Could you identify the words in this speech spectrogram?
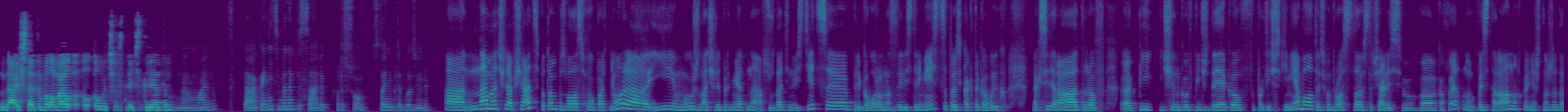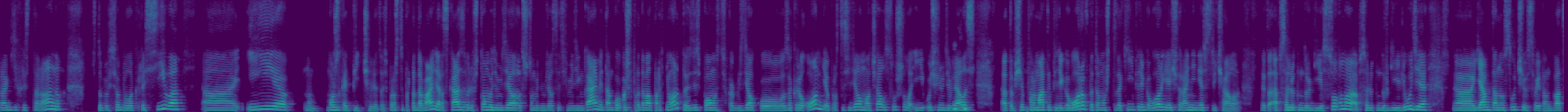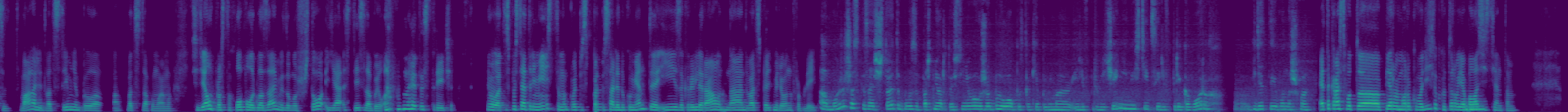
Да, я считаю, это была моя лучшая встреча с клиентом. Нормально. Так, они тебе написали, хорошо. Что они предложили? А, нам начали общаться, потом позвала своего партнера, и мы уже начали предметно обсуждать инвестиции. Переговоры у нас длились три месяца, то есть как таковых акселераторов, э, питчингов, питчдеков практически не было. То есть мы просто встречались в кафе, ну, в ресторанах, конечно же, дорогих ресторанах, чтобы все было красиво. А, и, ну, можно сказать, питчили, то есть просто продавали, рассказывали, что будем делать, что будем делать с этими деньгами. Там больше продавал партнер, то есть здесь полностью как бы сделку закрыл он, я просто сидела, молчала, слушала и очень удивлялась от вообще формата переговоров, потому что такие переговоры я еще ранее не встречала. Это абсолютно другие суммы, абсолютно другие люди. А, я в данном случае в свои там 22 или 23 мне было, 22, а, по-моему, сидела, просто хлопала глазами, думаю, что я здесь забыла на этой встрече. Вот, и спустя три месяца мы подписали документы и закрыли раунд на 25 миллионов рублей. А можешь рассказать, что это был за партнер? То есть у него уже был опыт, как я понимаю, или в привлечении инвестиций, или в переговорах? Где ты его нашла? Это как раз вот э, первый мой руководитель, у которого я была mm-hmm. ассистентом.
